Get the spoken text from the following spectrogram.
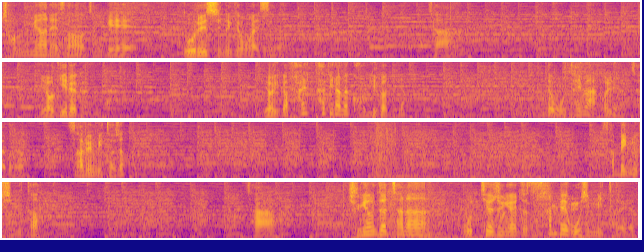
정면에서 되게 노릴 수 있는 경우가 있어요. 자, 여기를 갑니다. 여기가 8탑이라면 걸리거든요? 근데 5탑이면 안 걸려요. 잘 봐요. 400m죠? 360m? 자, 중형전차는 5티어 중형전차 350m예요.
